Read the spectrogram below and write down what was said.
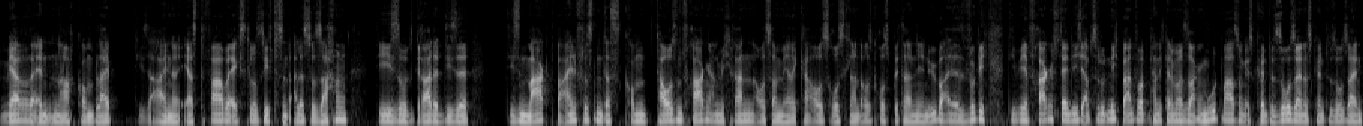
mehrere Enten nachkommen, bleibt diese eine erste Farbe exklusiv, das sind alles so Sachen, die so gerade diese, diesen Markt beeinflussen, das kommen tausend Fragen an mich ran, aus Amerika, aus Russland, aus Großbritannien, überall, also wirklich, die mir Fragen stellen, die ich absolut nicht beantworten kann, ich kann immer sagen, Mutmaßung, es könnte so sein, es könnte so sein,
